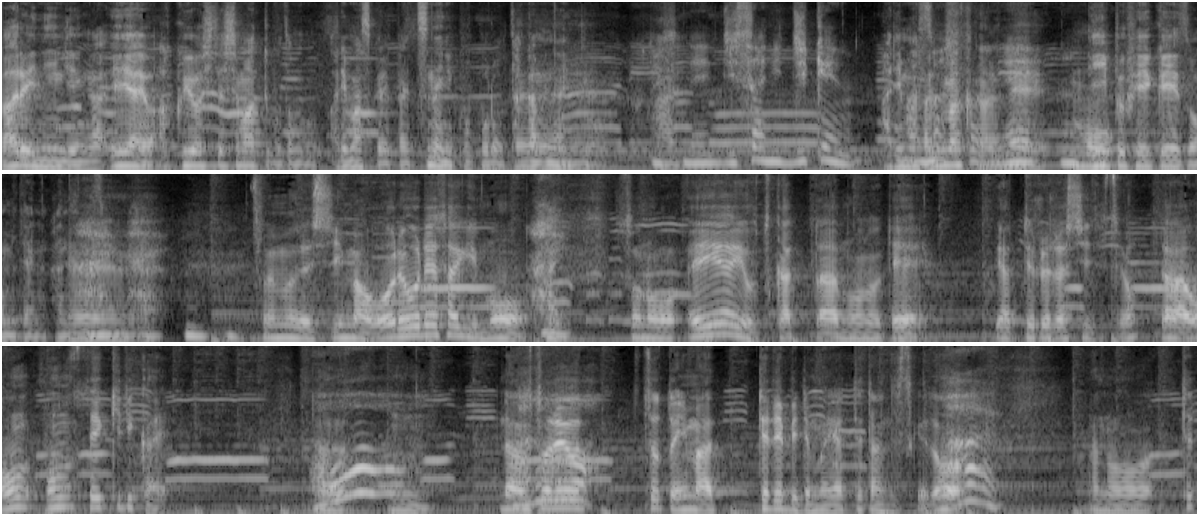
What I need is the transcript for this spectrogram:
悪い人間が AI を悪用してしまうってこともありますからやっぱり常に心を高めないと、そうですはい。ね実際に事件あります。からね。うん。ディープフェイク映像みたいな感じです、えはいはい。うんうん。それもです。し今オレオレ詐欺もはい。その AI を使ったものでやってるらしいですよ。だから音音声切り替え。うん、だからそれをちょっと今テレビでもやってたんですけど、はい。あのて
